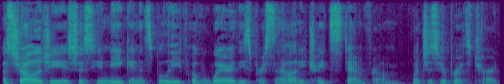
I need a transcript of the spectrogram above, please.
Astrology is just unique in its belief of where these personality traits stem from, which is your birth chart.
